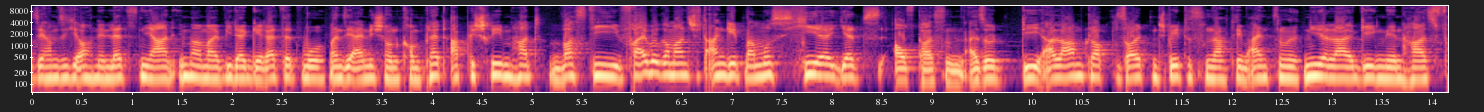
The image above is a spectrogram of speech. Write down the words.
sie haben sich auch in den letzten Jahren immer mal wieder gerettet, wo man sie eigentlich schon komplett abgeschrieben hat. Was die Freiburger Mannschaft angeht, man muss hier jetzt aufpassen. Also die Alarmglocken sollten spätestens nach dem 1-0 Niederlage gegen den HSV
